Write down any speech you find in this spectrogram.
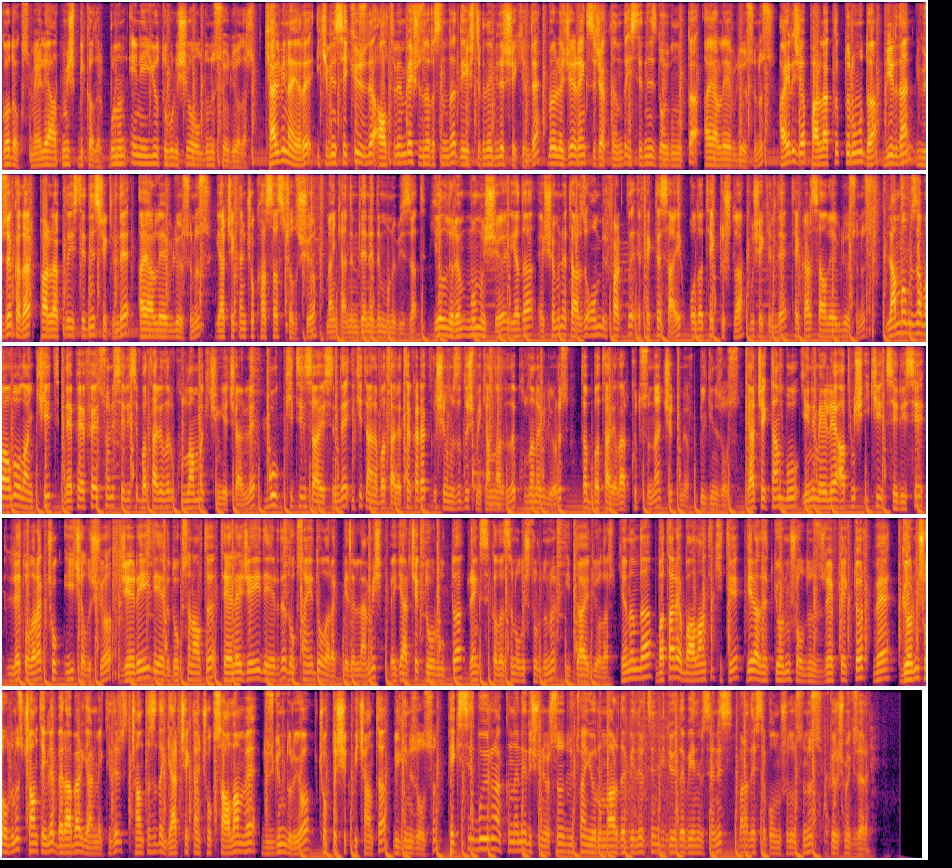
Godox ML60 Bicolor. Bunun en iyi YouTuber ışığı olduğunu söylüyorlar. Kelvin ayarı 2800 ile 6500 arasında değiştirilebilir şekilde. Böylece renk sıcaklığını da istediğiniz doygunlukta ayarlayabiliyorsunuz. Ayrıca parlaklık durumu da birden 100'e kadar parlaklığı istediğiniz şekilde ayarlayabiliyorsunuz. Gerçekten çok hassas çalışıyor. Ben kendim denedim bunu bizzat. Yıldırım, mum ışığı ya da e, şömine tarzı 11 farklı efekte sahip. O da tek tuşla bu şekilde tekrar sağlayabiliyorsunuz. Lambamıza bağlı olan kit NPF Sony serisi bataryaları kullanmak için geçerli. Bu kitin sayesinde iki tane batarya takarak ışığımızı dış mekanlarda da kullanabiliyoruz. Tabi bataryalar kutusundan çıkmıyor. Bilginiz olsun. Gerçekten bu yeni ML62 serisi LED olarak çok iyi çalışıyor. CRI değeri 96, TLCI değeri de 97 olarak belirlenmiş ve gerçek doğrulukta renk skalasını oluşturduğunu iddia ediyorlar. Yanında batarya bağlantı kiti, bir adet görmüş olduğunuz reflektör ve görmüş olduğunuz çanta ile beraber gelmektedir. Çantası da gerçekten çok sağlam ve düzgün duruyor. Çok da şık bir çanta. Bilginiz olsun. Peki siz bu ürün hakkında ne düşünüyorsunuz? Lütfen yorumlarda belirtin. Videoyu da beğenirseniz bana destek olmuş olursunuz. Görüşmek üzere.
